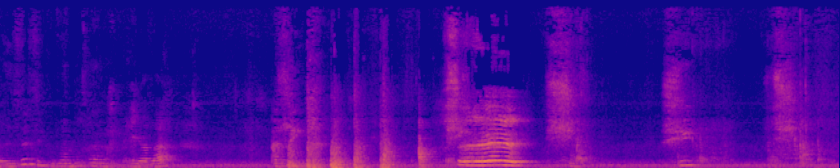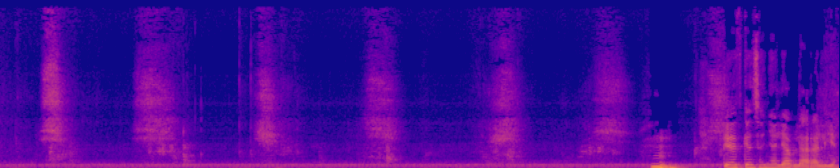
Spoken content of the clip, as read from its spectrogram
a veces si jugamos a la hablar así. Sí. Sí. Tienes que enseñarle a hablar a Lian.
